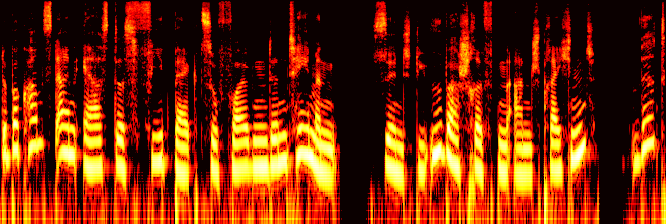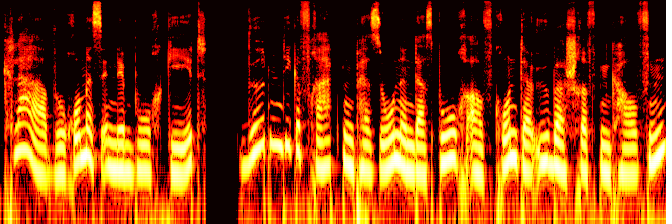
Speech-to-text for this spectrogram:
Du bekommst ein erstes Feedback zu folgenden Themen. Sind die Überschriften ansprechend? Wird klar, worum es in dem Buch geht? Würden die gefragten Personen das Buch aufgrund der Überschriften kaufen?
